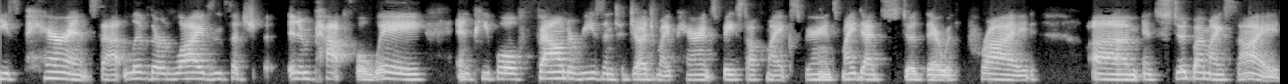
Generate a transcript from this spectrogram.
these parents that live their lives in such an impactful way and people found a reason to judge my parents based off my experience. My dad stood there with pride um, and stood by my side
